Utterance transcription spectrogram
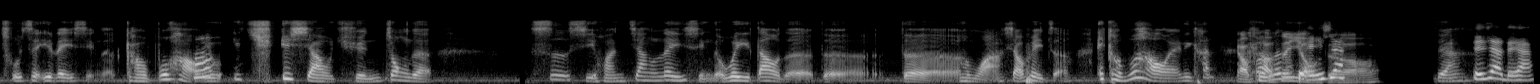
出这一类型的？搞不好有一群、啊、一小群众的。是喜欢这样类型的味道的的的什么啊？消费者，哎，搞不好哎，你看，搞不好是有的哦。对啊，等一下，等一下，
